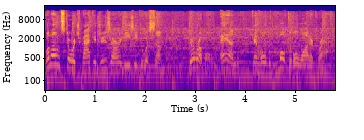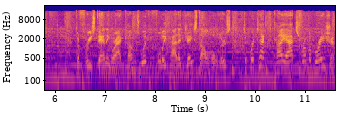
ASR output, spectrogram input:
Malone storage packages are easy to assemble, durable, and can hold multiple watercraft. The freestanding rack comes with fully padded J-style holders to protect kayaks from abrasion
